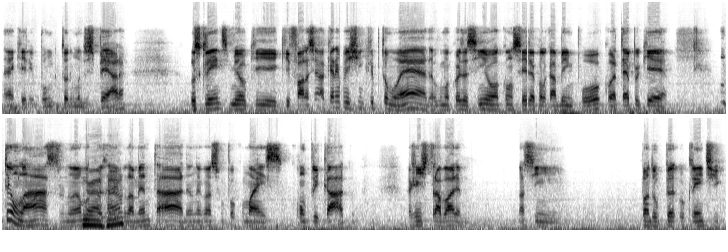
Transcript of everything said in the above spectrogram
né? Aquele boom que todo mundo espera. Os clientes meus que, que falam assim, ah, quero investir em criptomoeda, alguma coisa assim, eu aconselho a colocar bem pouco, até porque não tem um lastro, não é uma uhum. coisa regulamentada, é um negócio um pouco mais complicado. A gente trabalha assim, quando o, cliente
